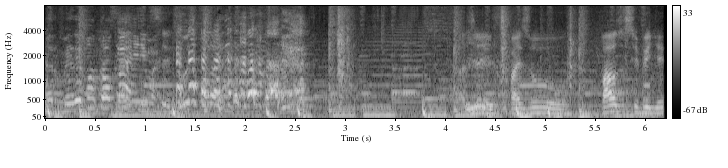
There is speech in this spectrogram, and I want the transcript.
Quero ver levantar o carrinho, mano. Faz isso, faz o. Pausa esse vídeo aí.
